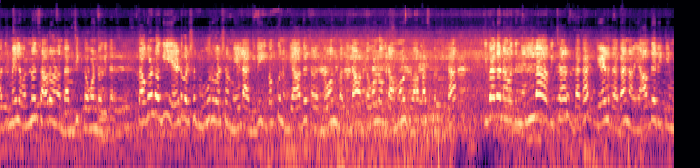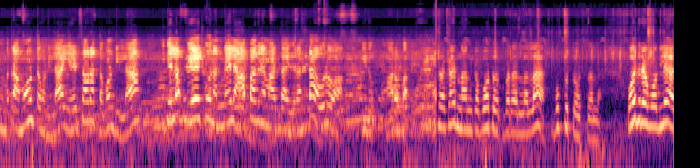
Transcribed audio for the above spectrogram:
ಅದ್ರ ಮೇಲೆ ಒಂದೊಂದು ಸಾವಿರ ಒಂದೊಂದು ಅರ್ಜಿಗೆ ತಗೊಂಡೋಗಿದ್ದಾರೆ. ತಗೊಂಡೋಗಿ ಎರಡು ವರ್ಷದ ಮೂರು ವರ್ಷ ಮೇಲಾಗಿದೆ. ಇವಕ್ಕೂ ನಮ್ಗೆ ಯಾವುದೇ ಥರ ಲೋನ್ ಬಂದಿಲ್ಲ. ಅವ್ರು ತಗೊಂಡೋಗಿರೋ ಅಮೌಂಟ್ ವಾಪಸ್ ಬಂದಿಲ್ಲ. ಇವಾಗ ನಾವು ಅದನ್ನೆಲ್ಲ ವಿಚಾರಿಸಿದಾಗ, ಕೇಳಿದಾಗ ನಾನು ಯಾವುದೇ ರೀತಿ ನಿಮ್ಮ ಹತ್ರ ಅಮೌಂಟ್ ತಗೊಂಡಿಲ್ಲ. ಎರಡು ಸಾವಿರ ತಗೊಂಡಿಲ್ಲ. ಇದೆಲ್ಲ ಬೇಕು ನನ್ನ ಮೇಲೆ ಆಪಾದನೆ ಮಾಡ್ತಾ ಇದ್ದಾರೆ ಅಂತ ಅವರು ಇದು ಆರೋಪ. ಪ್ರಕಾರ ನನಗೆ ಓದೋದು ಬರಲ್ಲಲ್ಲ? ಬುಕ್ ತೋರಿಸಲ್ಲ. ಹೋದ್ರೆ ಹೋಗಲಿ ಆ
